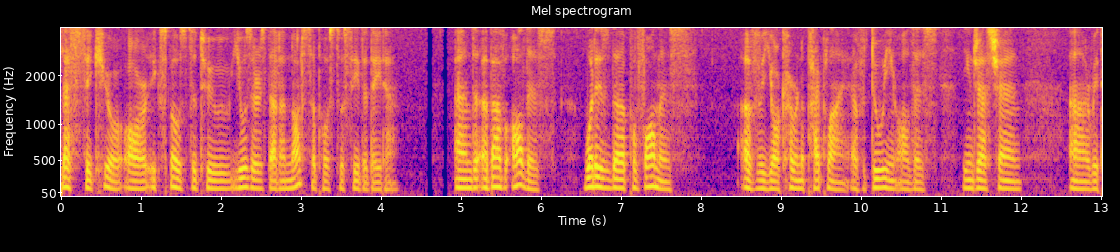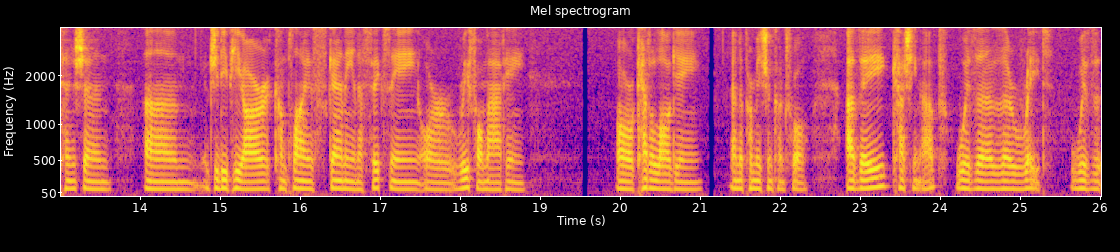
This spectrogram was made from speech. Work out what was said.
less secure or exposed to users that are not supposed to see the data. And above all this, what is the performance of your current pipeline of doing all this ingestion, uh, retention, um, GDPR compliance scanning and fixing, or reformatting, or cataloging, and permission control? Are they catching up with uh, the rate with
